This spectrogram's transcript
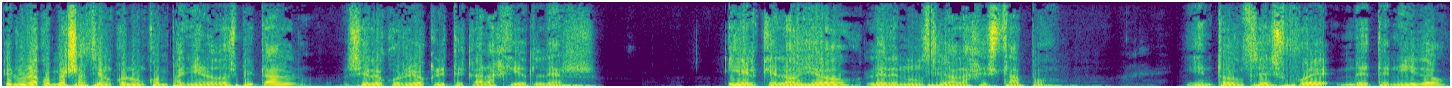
en una conversación con un compañero de hospital, se le ocurrió criticar a Hitler. Y el que lo oyó le denunció a la Gestapo y entonces fue detenido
